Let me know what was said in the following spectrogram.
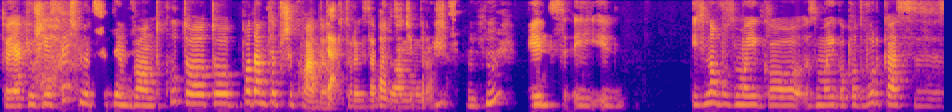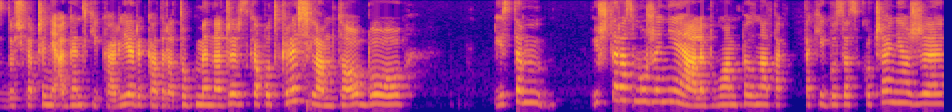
To jak już jesteśmy przy tym wątku, to, to podam te przykłady, tak, o których zaczęłam cię. Mhm. Więc i, i znowu z mojego, z mojego podwórka, z, z doświadczenia agentki kariery, kadra top menadżerska, podkreślam to, bo jestem już teraz może nie, ale byłam pełna tak, takiego zaskoczenia, że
